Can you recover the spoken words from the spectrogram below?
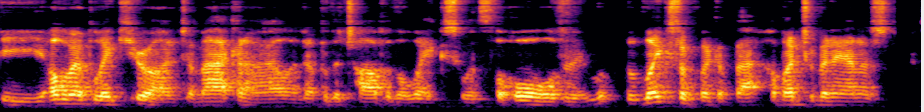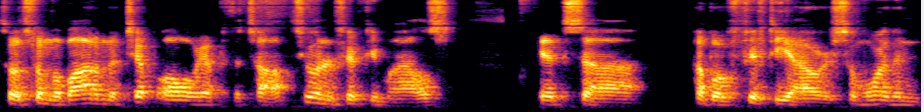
the all the way up Lake Huron to Mackinac Island, up at the top of the lake. So it's the whole of the, the lakes look like a, ba- a bunch of bananas. So it's from the bottom, the tip, all the way up to the top, 250 miles. It's uh, about 50 hours, so more than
